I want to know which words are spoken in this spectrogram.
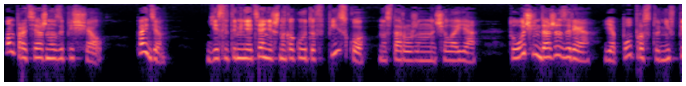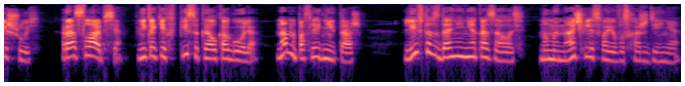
Он протяжно запищал. «Пойдем. Если ты меня тянешь на какую-то вписку, — настороженно начала я, — то очень даже зря. Я попросту не впишусь. Расслабься. Никаких вписок и алкоголя. Нам на последний этаж. Лифта в здании не оказалось, но мы начали свое восхождение.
